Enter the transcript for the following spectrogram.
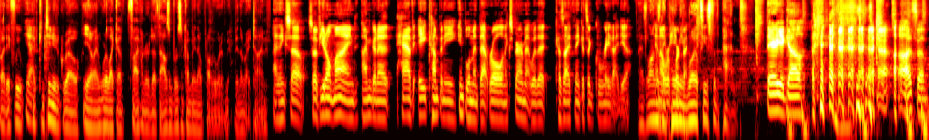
But if we Yeah. had continued to grow, you know, and we're like a 500 to 1,000 person company, that probably would have been the right time. I think so. So if you don't mind, I'm going to have a company implement that role and experiment with it because I think it's a great idea. As long And as I'll they pay me back. royalties for the patent. There you go. awesome.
